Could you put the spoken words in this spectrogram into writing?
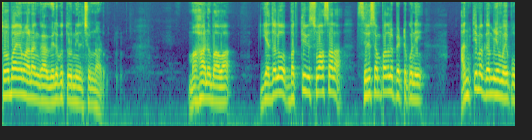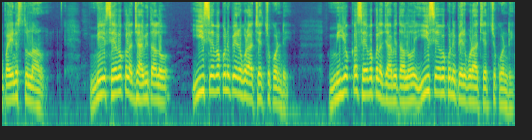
శోభాయమానంగా వెలుగుతూ నిల్చున్నాడు. మహానుభావ ఎదలో భక్తి విశ్వాసాల సిరి సంపదలు పెట్టుకుని అంతిమ గమ్యం వైపు పయనిస్తున్నాను. మీ సేవకుల జాబితాలో ఈ సేవకుని పేరు కూడా చేర్చుకోండి. మీ యొక్క సేవకుల జాబితాలో ఈ సేవకుని పేరు కూడా చేర్చుకోండి.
